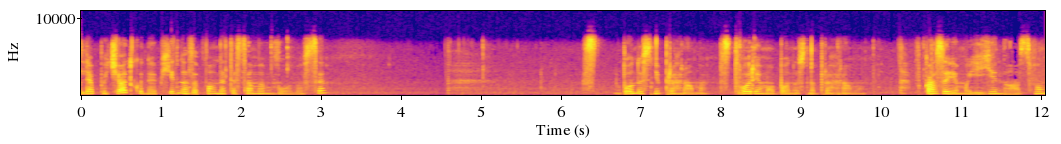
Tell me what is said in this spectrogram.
Для початку необхідно заповнити саме бонуси. Бонусні програми. Створюємо бонусну програму. Вказуємо її назву.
